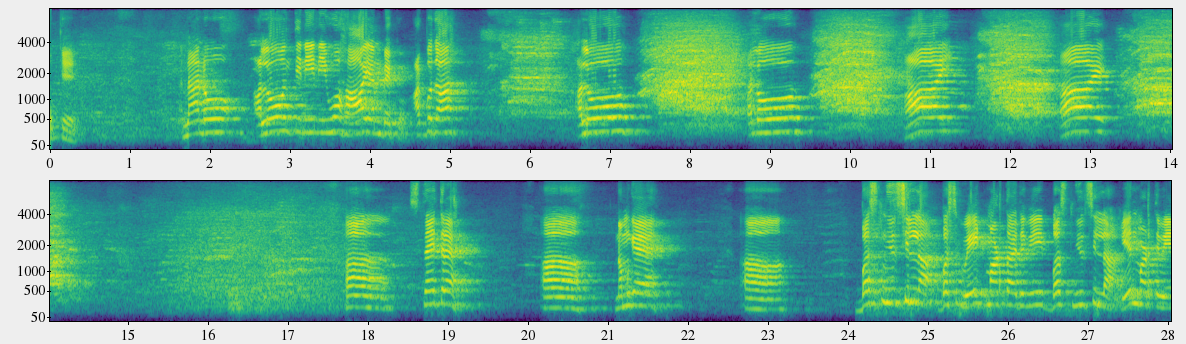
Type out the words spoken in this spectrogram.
ಓಕೆ. ನಾನು ಅಲೋ ಅಂತೀನಿ, ನೀವು ಹಾಯ್ ಅನ್ಬೇಕು. ಆಗ್ಬೋದಾ? ಅಲೋ? ಅಲೋ? ಹಾಯ್? ಹಾಯ್? ಸ್ನೇಹಿತರೆ ನಮಗೆ ಬಸ್ ನಿಲ್ಲಿಸಿಲ್ಲ ಬಸ್ ವೆಯ್ಟ್ ಮಾಡ್ತಾ ಇದ್ದೀವಿ ಬಸ್ ನಿಲ್ಲಿಸಿಲ್ಲ ಏನು ಮಾಡ್ತೀವಿ?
